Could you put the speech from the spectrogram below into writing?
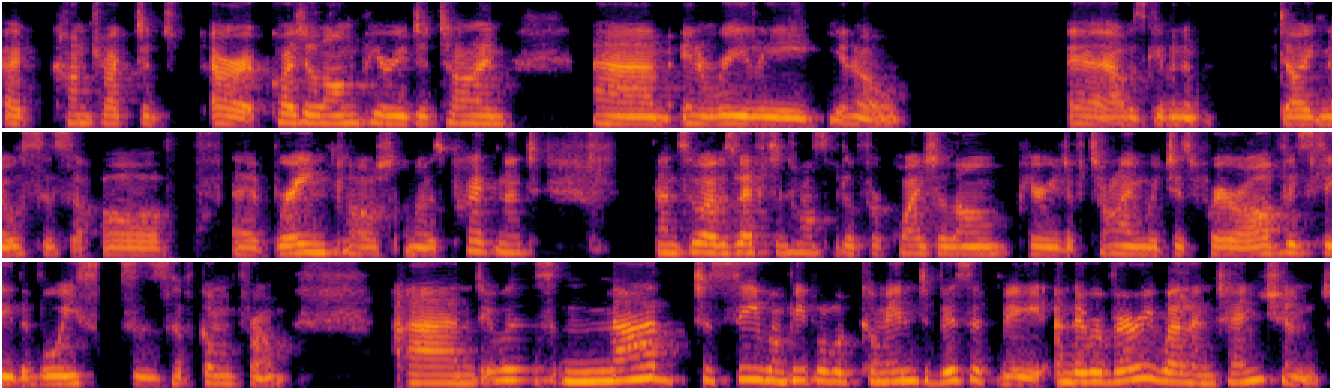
a contracted or quite a long period of time um in a really you know uh, I was given a diagnosis of a brain clot and I was pregnant. And so I was left in hospital for quite a long period of time, which is where obviously the voices have come from. And it was mad to see when people would come in to visit me, and they were very well intentioned,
